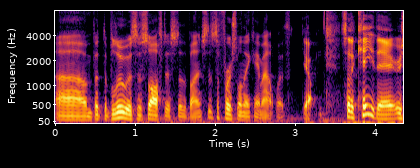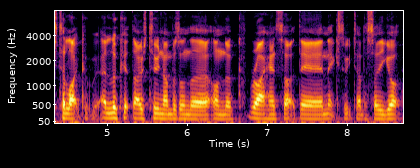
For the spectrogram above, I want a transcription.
Um, but the blue is the softest of the bunch. This is the first one they came out with. Yeah. So the key there is to like look at those two numbers on the on the right hand side there next to each other. So you got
